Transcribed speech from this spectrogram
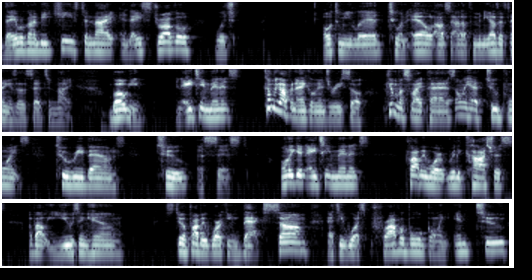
they were going to be keys tonight, and they struggled, which ultimately led to an L outside of many other things, as I said tonight. Bogey, in 18 minutes, coming off an ankle injury, so give him a slight pass. Only had two points, two rebounds, two assists. Only getting 18 minutes. Probably were really cautious about using him. Still probably working back some as he was probable going into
